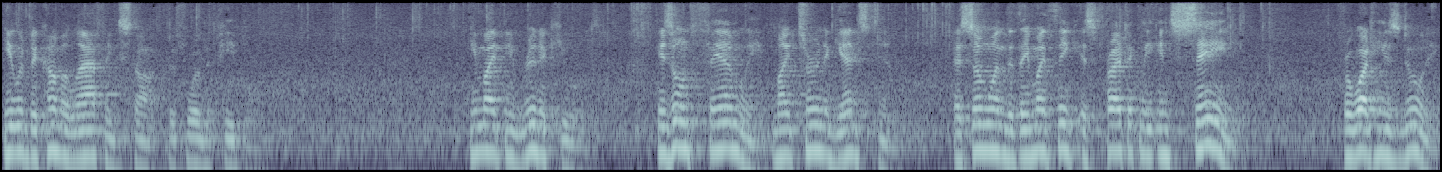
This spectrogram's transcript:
he would become a laughing stock before the people. He might be ridiculed. His own family might turn against him as someone that they might think is practically insane for what he is doing.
